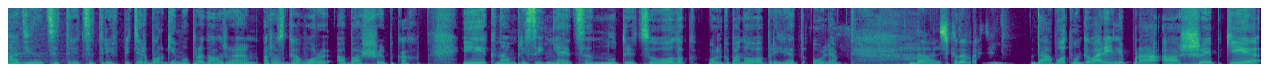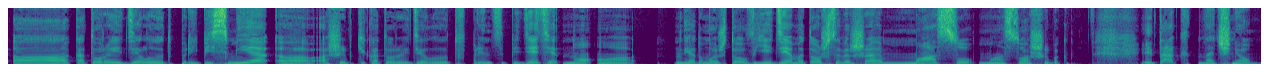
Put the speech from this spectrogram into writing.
11.33 в Петербурге. Мы продолжаем разговоры об ошибках. И к нам присоединяется нутрициолог Ольга Панова. Привет, Оля. Да, Олечка, добрый день. Да, вот мы говорили про ошибки, э, которые делают при письме, э, ошибки, которые делают, в принципе, дети, но э, я думаю, что в еде мы тоже совершаем массу, массу ошибок. Итак, начнем.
